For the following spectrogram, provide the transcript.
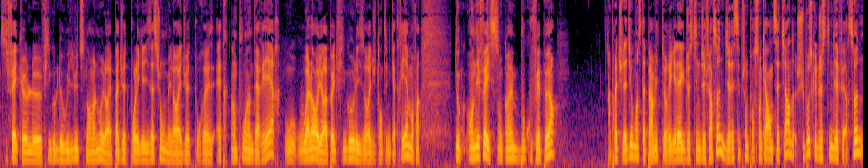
qui fait que le field goal de Will Lutz, normalement, il aurait pas dû être pour l'égalisation, mais il aurait dû être pour être un point derrière. Ou, alors, il n'y aurait pas eu de field goal et ils auraient dû tenter une quatrième. Enfin, donc, en effet, ils se sont quand même beaucoup fait peur. Après, tu l'as dit, au moins, ça t'a permis de te régaler avec Justin Jefferson. 10 réceptions pour 147 yards. Je suppose que Justin Jefferson,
